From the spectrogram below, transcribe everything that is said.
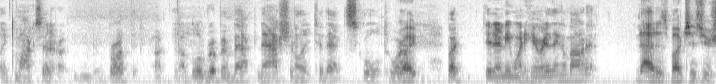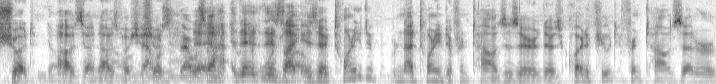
like Mark said, uh, brought a, a blue ribbon back nationally to that school tour. Right. But did anyone hear anything about it? not as much as you should. No, I was uh, not as much as that you was- should. that was Yeah, something there- to there's warn like, about. is there 20, diff- not 20 different towns? Is there? There's quite a few different towns that are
